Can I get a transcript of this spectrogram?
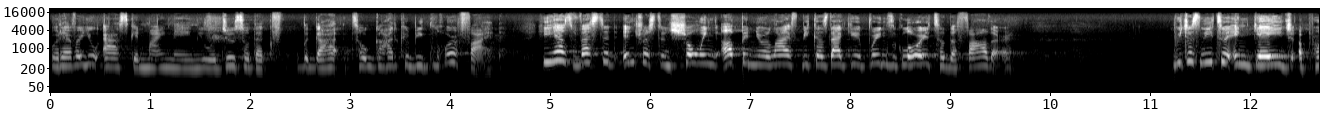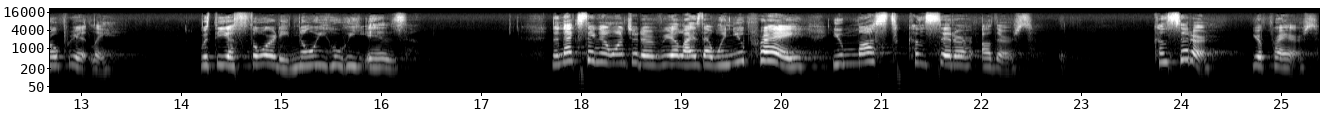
Whatever you ask in my name, you will do so that the God, so God could be glorified. He has vested interest in showing up in your life because that brings glory to the Father. We just need to engage appropriately with the authority, knowing who He is. The next thing I want you to realize that when you pray, you must consider others. Consider your prayers.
